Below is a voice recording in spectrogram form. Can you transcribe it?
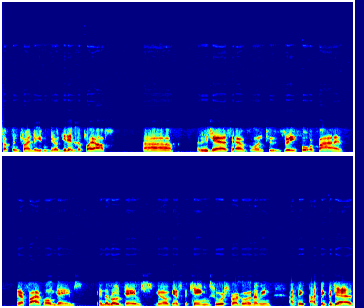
something, trying to even you know get into the playoffs. Uh, I mean, the Jazz have one, two, three, four, five. They have five home games, and the road games, you know, against the Kings who are struggling. I mean, I think I think the Jazz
